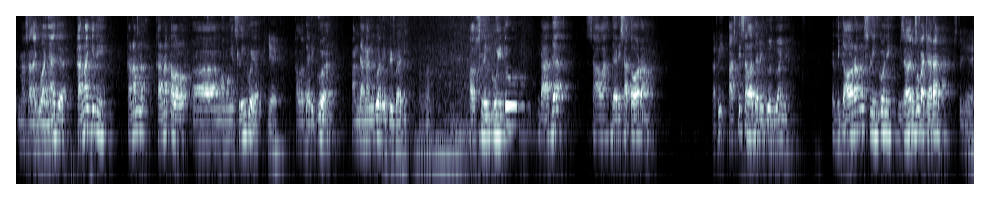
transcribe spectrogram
emang salah guanya aja. Karena gini, karena karena kalau eh, ngomongin selingkuh ya, Iya. Kalau dari gua, pandangan gua nih pribadi, Hmm. kalau selingkuh itu nggak ada salah dari satu orang, Tapi pasti salah dari dua-duanya. Ketika orang selingkuh nih, misalnya Ya, gue pacaran, Setuju. iya.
